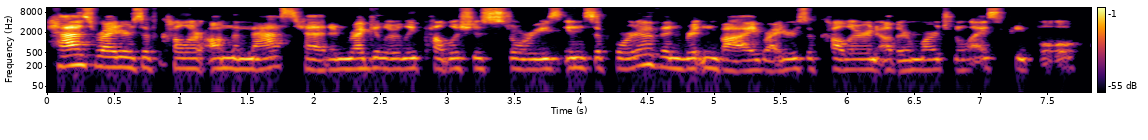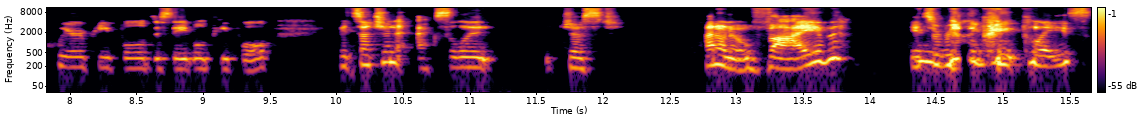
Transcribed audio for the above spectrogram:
has writers of color on the masthead, and regularly publishes stories in support of and written by writers of color and other marginalized people, queer people, disabled people. It's such an excellent, just, I don't know, vibe. It's a mm. really great place.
